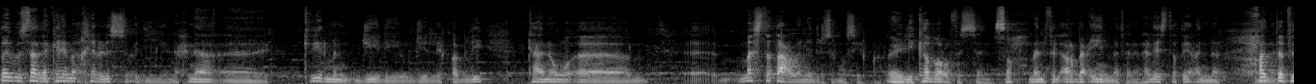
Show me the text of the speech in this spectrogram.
طيب أستاذة كلمة أخيرة للسعوديين. إحنا آه، كثير من جيلي والجيل اللي قبلي كانوا ما استطاعوا أن يدرسوا الموسيقى أي. اللي كبروا في السن. صح. من في الأربعين مثلا هل يستطيع ان حتى في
